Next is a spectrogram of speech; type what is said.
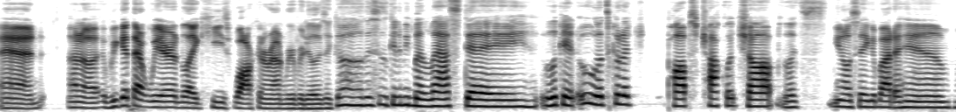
And I don't know. If we get that weird, like he's walking around Riverdale, he's like, "Oh, this is gonna be my last day. Look at, ooh, let's go to Pop's chocolate shop. Let's, you know, say goodbye to him."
